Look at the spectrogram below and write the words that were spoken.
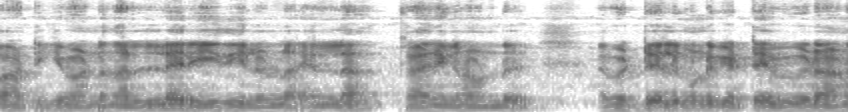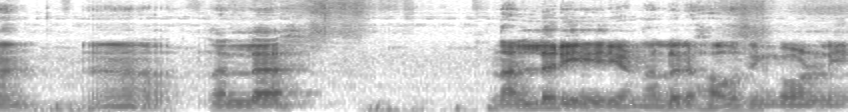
പാർട്ടിക്ക് വേണ്ട നല്ല രീതിയിലുള്ള എല്ലാ കാര്യങ്ങളും ഉണ്ട് വെട്ടുകല്ല് കൊണ്ട് കെട്ടിയ വീടാണ് നല്ല നല്ലൊരു ഏരിയ ആണ് നല്ലൊരു ഹൗസിംഗ് കോളനി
